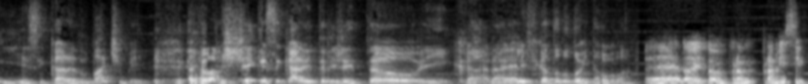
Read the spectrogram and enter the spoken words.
Ih, esse cara não bate bem. Eu achei que esse cara é inteligentão. Ih, cara. Aí ele fica todo doidão lá. É, não, então, pra, pra mim, assim,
